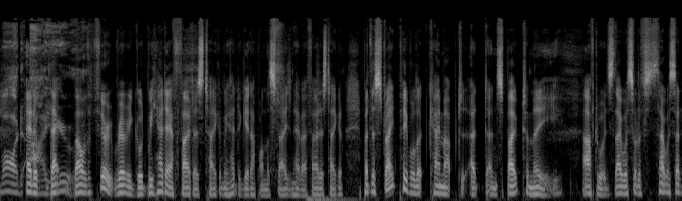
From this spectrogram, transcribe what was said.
mod And it, that, you? well, very, very good. We had our photos taken. We had to get up on the stage and have our photos taken. But the straight people that came up to, uh, and spoke to me afterwards, they were sort of, they were said,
